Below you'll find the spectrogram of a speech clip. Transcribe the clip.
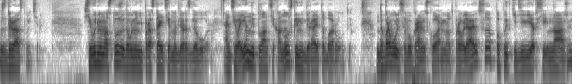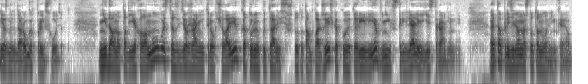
Здравствуйте. Сегодня у нас тоже довольно непростая тема для разговора. Антивоенный план Тихановской набирает обороты. Добровольцы в украинскую армию отправляются, попытки диверсий на железных дорогах происходят. Недавно подъехала новость о задержании трех человек, которые пытались что-то там поджечь, какое-то реле, в них стреляли, есть раненые. Это определенно что-то новенькое.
